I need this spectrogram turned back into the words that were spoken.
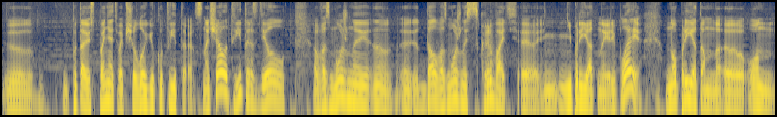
э, пытаюсь понять вообще логику Твиттера. Сначала Твиттер сделал возможный, ну, э, дал возможность скрывать э, неприятные реплеи, но при этом э, он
